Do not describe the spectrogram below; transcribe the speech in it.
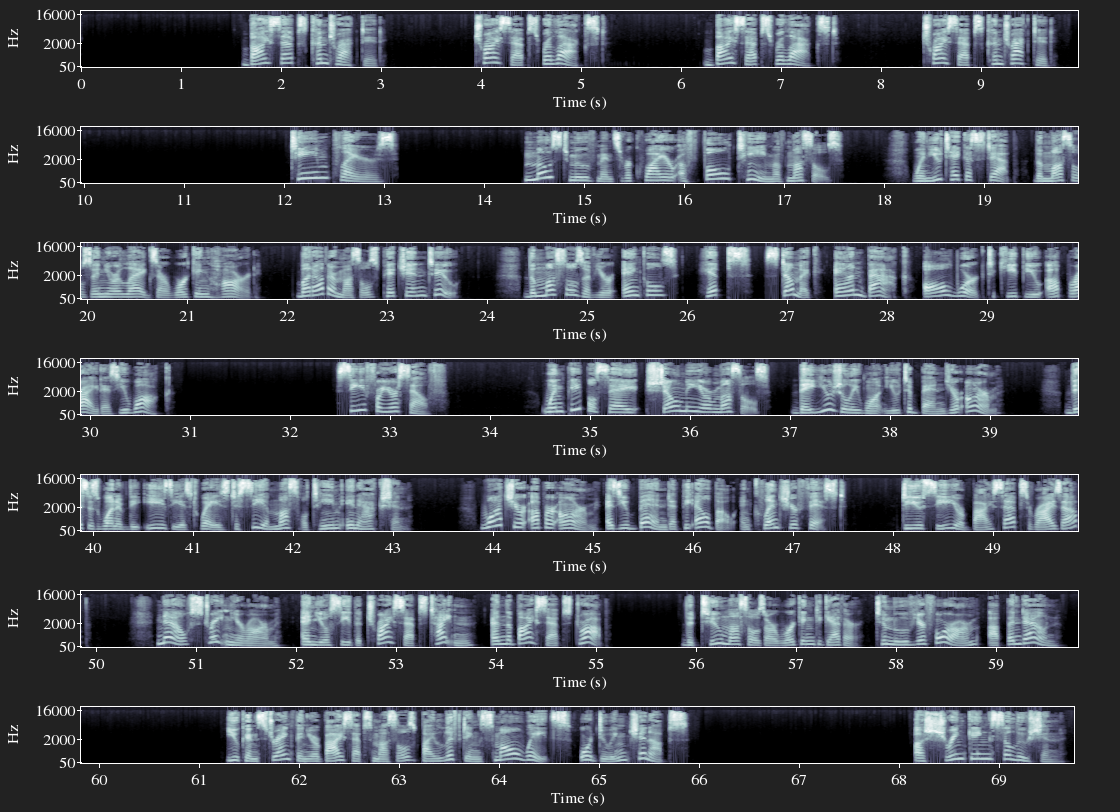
Biceps contracted. Triceps relaxed. Biceps relaxed. Triceps contracted. Team players. Most movements require a full team of muscles. When you take a step, the muscles in your legs are working hard, but other muscles pitch in too. The muscles of your ankles, hips, stomach, and back all work to keep you upright as you walk. See for yourself. When people say, show me your muscles, they usually want you to bend your arm. This is one of the easiest ways to see a muscle team in action. Watch your upper arm as you bend at the elbow and clench your fist. Do you see your biceps rise up? Now straighten your arm, and you'll see the triceps tighten and the biceps drop. The two muscles are working together to move your forearm up and down. You can strengthen your biceps muscles by lifting small weights or doing chin ups. A shrinking solution.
